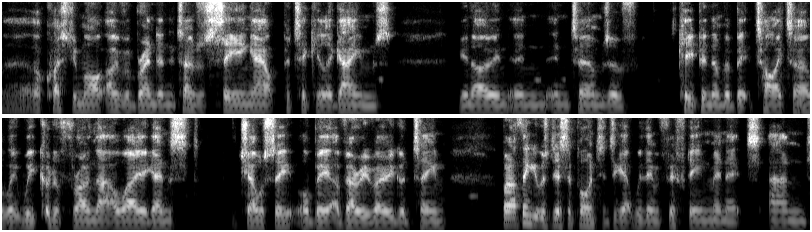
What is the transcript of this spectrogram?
uh, a question mark over Brendan in terms of seeing out particular games. You know, in in in terms of keeping them a bit tighter. We we could have thrown that away against Chelsea, albeit a very very good team. But I think it was disappointing to get within 15 minutes and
